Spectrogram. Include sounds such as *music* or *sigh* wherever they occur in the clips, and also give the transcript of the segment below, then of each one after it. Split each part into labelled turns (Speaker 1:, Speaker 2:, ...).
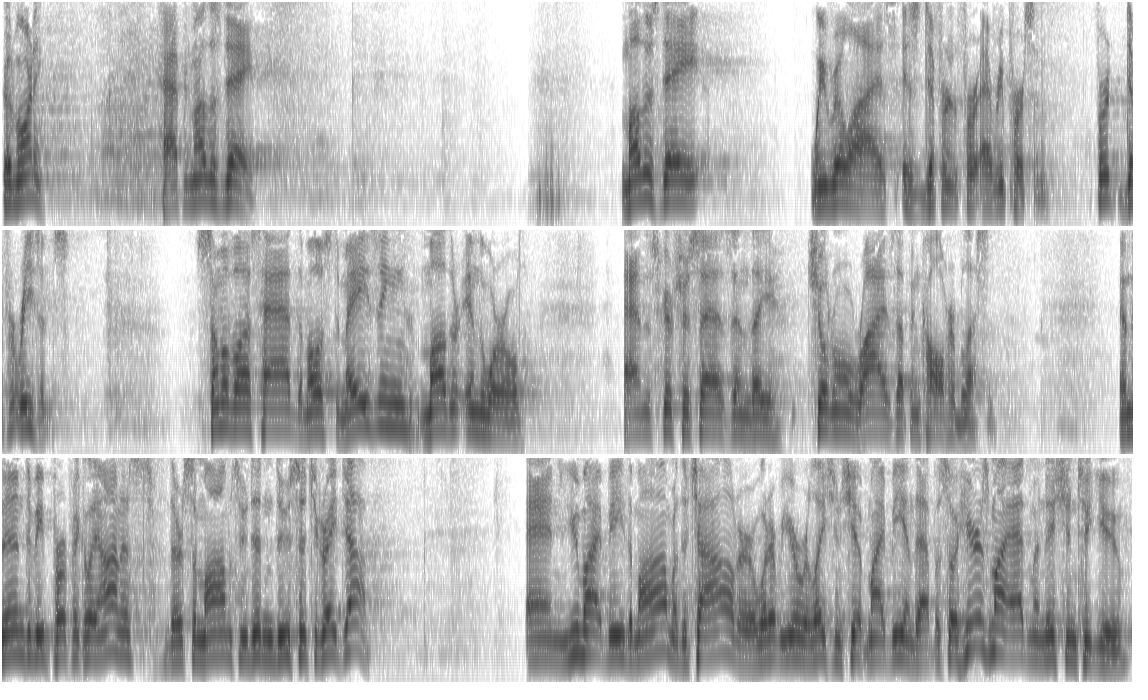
Speaker 1: Good morning. Happy Mother's Day. Mother's Day, we realize, is different for every person for different reasons. Some of us had the most amazing mother in the world, and the scripture says, and the children will rise up and call her blessed. And then, to be perfectly honest, there's some moms who didn't do such a great job. And you might be the mom or the child or whatever your relationship might be in that. But so here's my admonition to you.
